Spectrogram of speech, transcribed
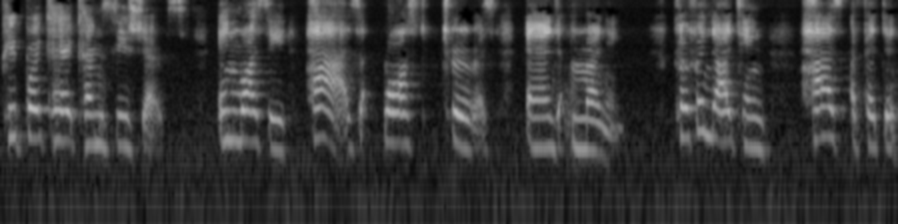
People can't come see shows. NYC has lost tourists and money. COVID 19 has affected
